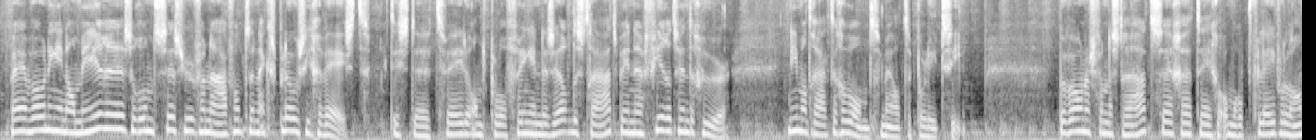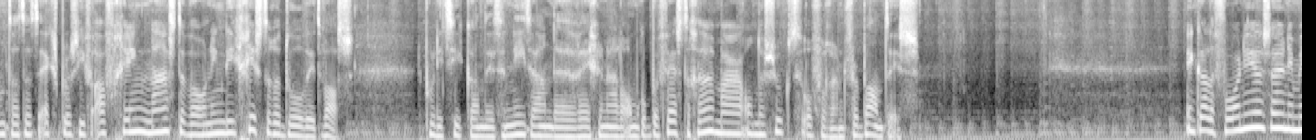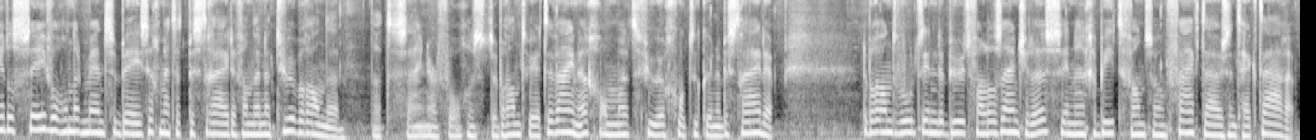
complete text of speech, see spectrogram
Bij een woning in Almere is rond 6 uur vanavond een explosie geweest. Het is de tweede ontploffing in dezelfde straat binnen 24 uur. Niemand raakte gewond, meldt de politie. Bewoners van de straat zeggen tegen Omroep Flevoland dat het explosief afging naast de woning die gisteren doelwit was. De politie kan dit niet aan de regionale omroep bevestigen, maar onderzoekt of er een verband is. In Californië zijn inmiddels 700 mensen bezig met het bestrijden van de natuurbranden. Dat zijn er volgens de brandweer te weinig om het vuur goed te kunnen bestrijden. De brand woedt in de buurt van Los Angeles in een gebied van zo'n 5000 hectare.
